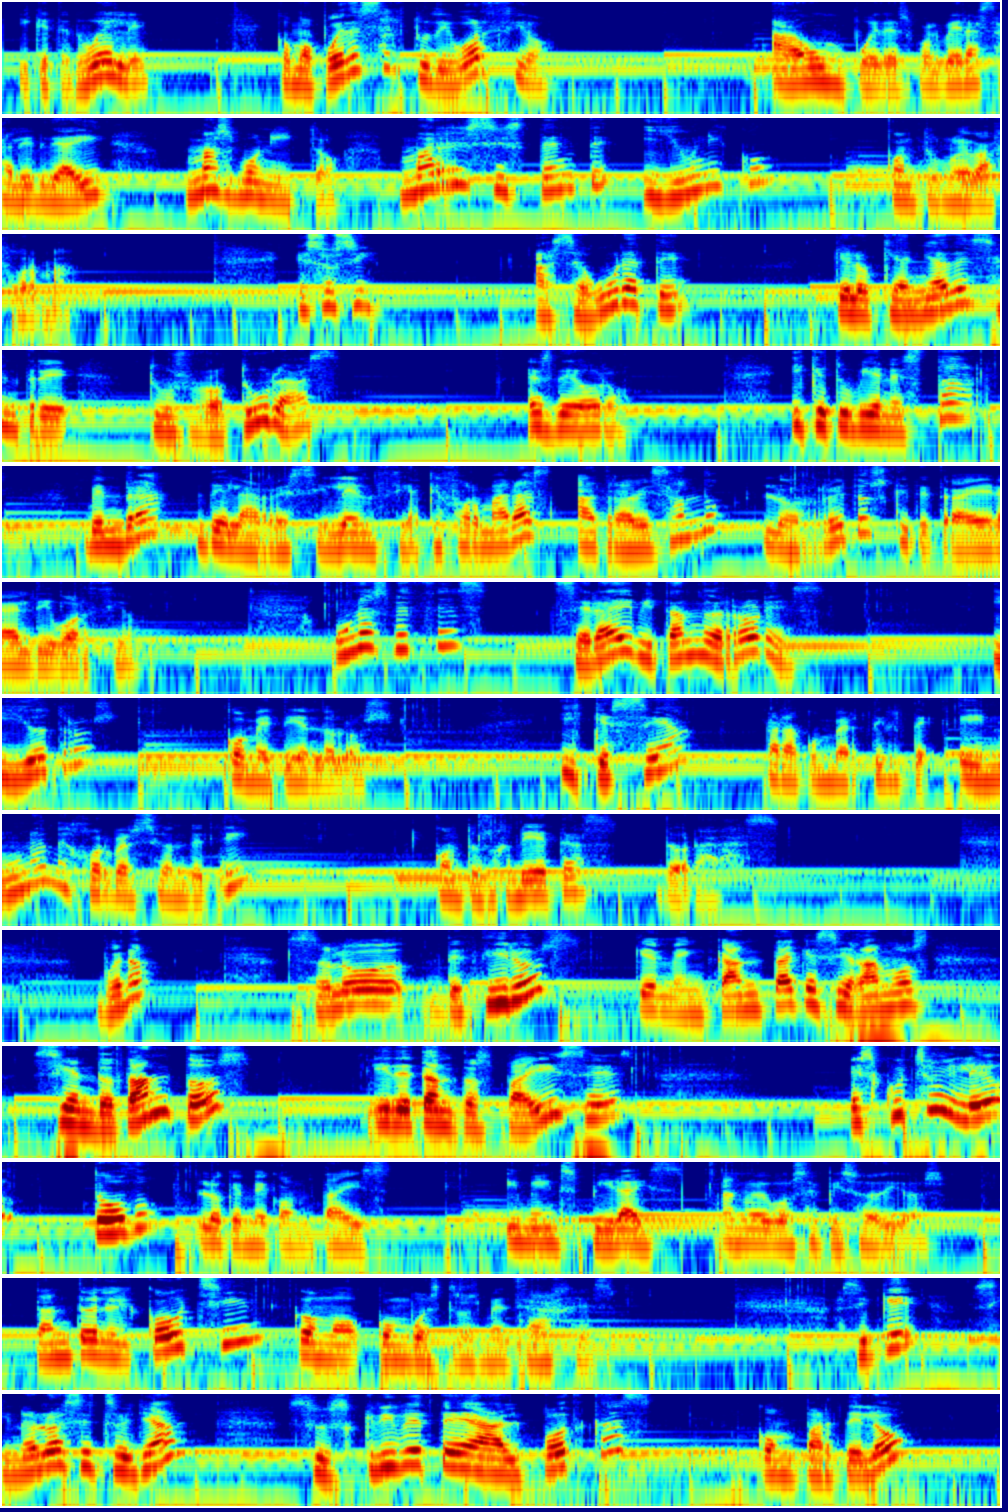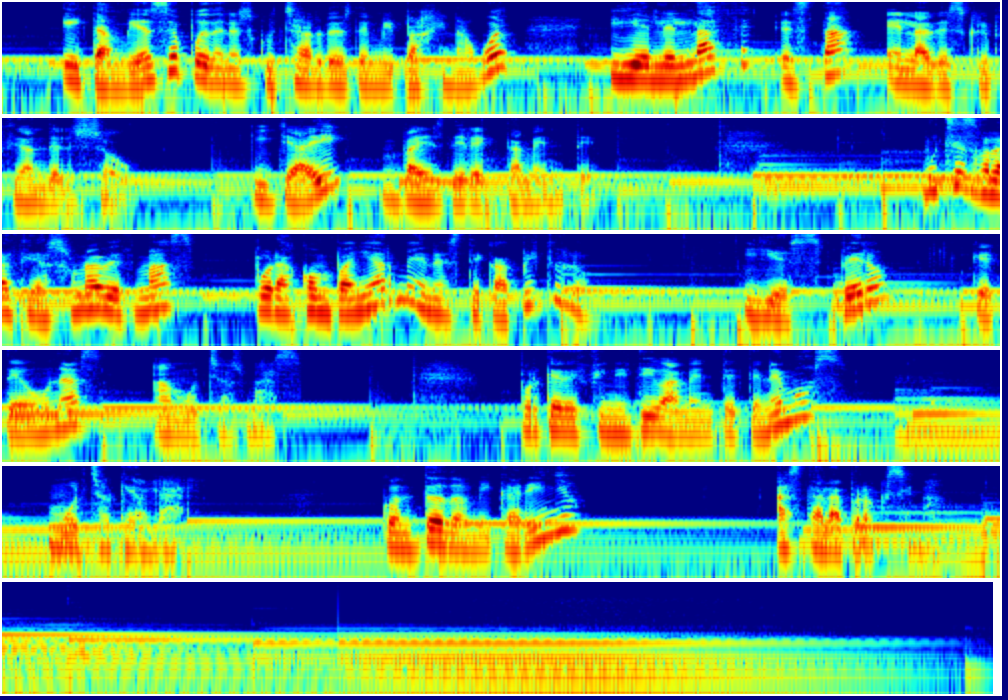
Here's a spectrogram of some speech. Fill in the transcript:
y que te duele, como puede ser tu divorcio aún puedes volver a salir de ahí más bonito, más resistente y único con tu nueva forma. Eso sí, asegúrate que lo que añades entre tus roturas es de oro y que tu bienestar vendrá de la resiliencia que formarás atravesando los retos que te traerá el divorcio. Unas veces será evitando errores y otros cometiéndolos. Y que sea para convertirte en una mejor versión de ti con tus grietas doradas. Bueno, solo deciros que me encanta que sigamos siendo tantos y de tantos países. Escucho y leo todo lo que me contáis y me inspiráis a nuevos episodios, tanto en el coaching como con vuestros mensajes. Así que, si no lo has hecho ya, suscríbete al podcast compártelo y también se pueden escuchar desde mi página web y el enlace está en la descripción del show y ya ahí vais directamente. Muchas gracias una vez más por acompañarme en este capítulo y espero que te unas a muchos más, porque definitivamente tenemos mucho que hablar. Con todo mi cariño, hasta la próxima.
